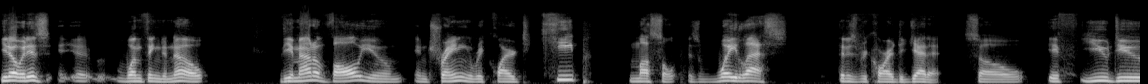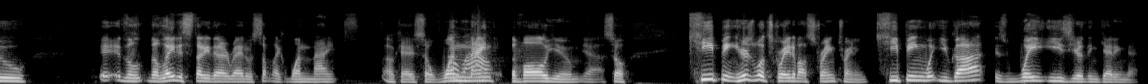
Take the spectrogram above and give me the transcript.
you know, it is uh, one thing to know the amount of volume in training required to keep muscle is way less than is required to get it. So if you do it, the, the latest study that I read was something like one ninth. Okay. So oh, one oh, wow. ninth the volume. Yeah. So keeping here's what's great about strength training keeping what you got is way easier than getting there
